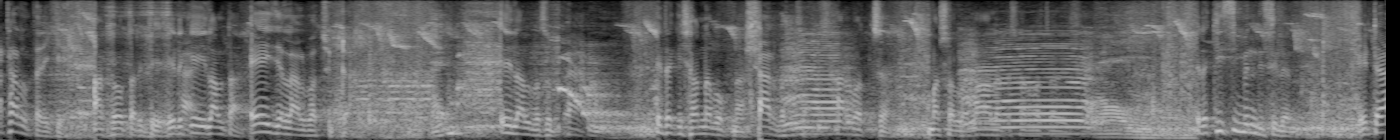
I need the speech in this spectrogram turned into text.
আঠারো তারিখে। আঠারো তারিখে। এটা কি হ্যাঁ। এই লালটা? এই যে লাল বাছুরটা। এই লাল বাছুরটা। এটা কি সার না বকনা? সার বাচ্চা। সার বাচ্চা। মাশাল্লাহ লাল সার বাচ্চা। এটা কি সিমেন্ট দিছিলেন? এটা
